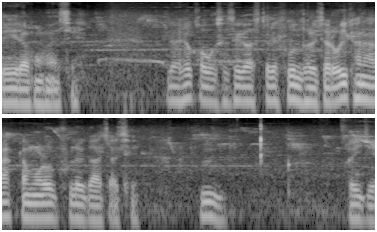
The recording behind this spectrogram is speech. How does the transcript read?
এইরকম হয়েছে। যাই হোক, অবশেষে গাছ থেকে ফুল ধরেছে। আর ওইখানে আর একটা মোরগ ফুলের গাছ আছে। হুম, ওই যে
